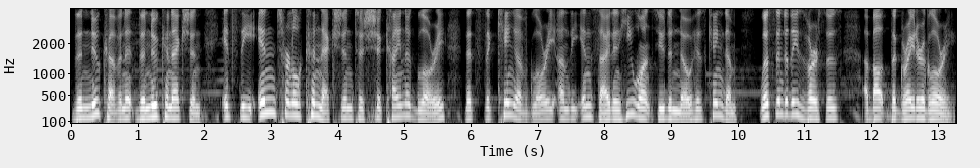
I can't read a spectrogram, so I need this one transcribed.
the new covenant, the new connection? It's the internal connection to Shekinah glory that's the King of glory on the inside, and He wants you to know His kingdom. Listen to these verses about the greater glory.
